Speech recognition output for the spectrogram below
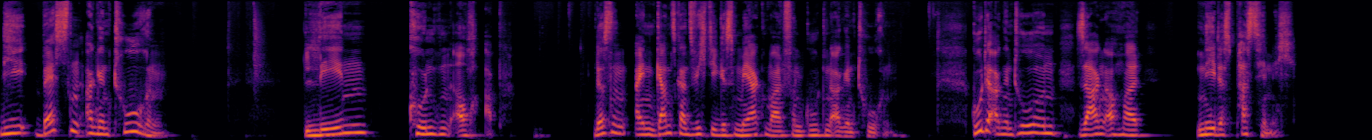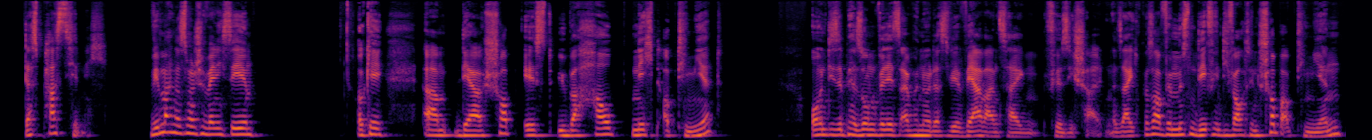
Die besten Agenturen lehnen Kunden auch ab. Das ist ein ganz, ganz wichtiges Merkmal von guten Agenturen. Gute Agenturen sagen auch mal, nee, das passt hier nicht. Das passt hier nicht. Wir machen das zum Beispiel, wenn ich sehe, okay, ähm, der Shop ist überhaupt nicht optimiert und diese Person will jetzt einfach nur, dass wir Werbeanzeigen für sie schalten. Dann sage ich, pass auf, wir müssen definitiv auch den Shop optimieren,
